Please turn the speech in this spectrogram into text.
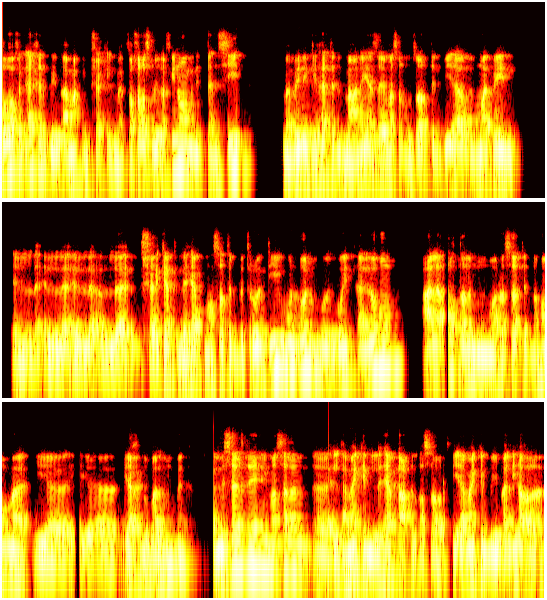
هو في الآخر بيبقى محمي بشكل ما، فخلاص بيبقى في نوع من التنسيق ما بين الجهات المعنية زي مثلا وزارة البيئة وما بين ال ال ال الشركات اللي هي في منصات البترول دي ونقول ويتقال لهم على أفضل الممارسات إن هم ياخدوا بالهم منها. مثال ثاني مثلا الأماكن اللي هي بتاعت الآثار، في أماكن بيبقى ليها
